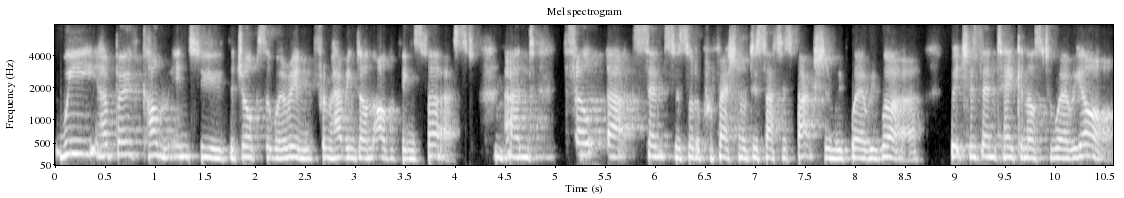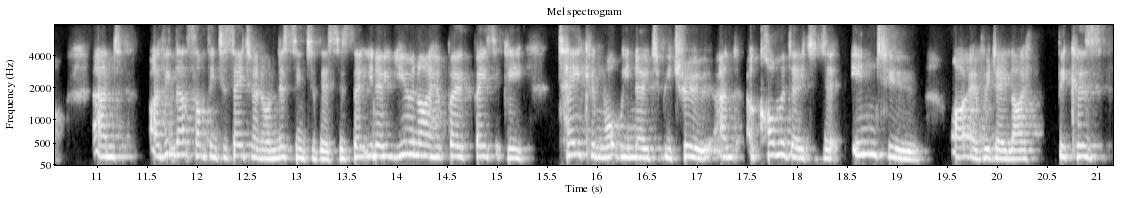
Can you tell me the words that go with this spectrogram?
we have both come into the jobs that we're in from having done other things 1st mm-hmm. and felt that sense of sort of professional dissatisfaction with where we were, which has then taken us to where we are. And I think that's something to say to anyone listening to this is that, you know, you and I have both basically taken what we know to be true and accommodated it into our everyday life because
